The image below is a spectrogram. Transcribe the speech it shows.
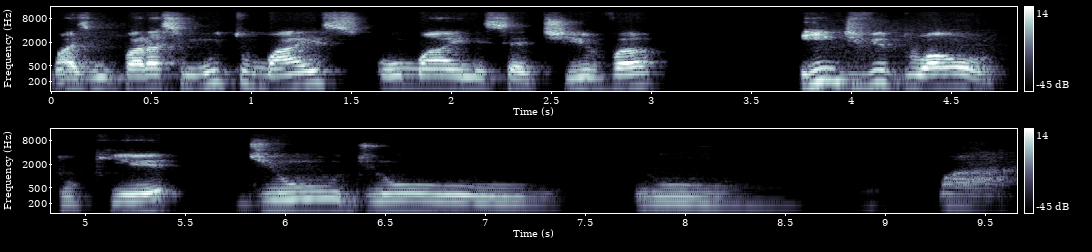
mas me parece muito mais uma iniciativa individual do que de um de um, um uma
